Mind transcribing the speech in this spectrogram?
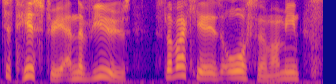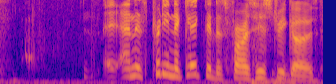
just history and the views, Slovakia is awesome. I mean, and it's pretty neglected as far as history goes. It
